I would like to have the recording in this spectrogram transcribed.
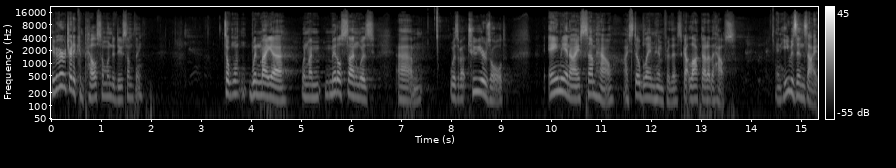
Have you ever tried to compel someone to do something? So when my, uh, when my middle son was, um, was about two years old, Amy and I somehow, I still blame him for this, got locked out of the house. And he was inside.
